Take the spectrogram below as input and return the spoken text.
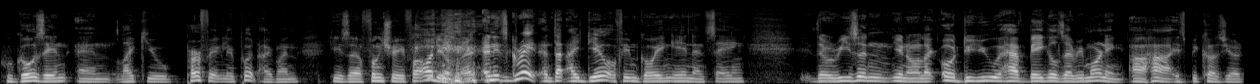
who goes in and like you perfectly put, I mean, he's a feng shui for audio, right? And it's great. And that idea of him going in and saying the reason, you know, like, oh, do you have bagels every morning? Aha, it's because your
